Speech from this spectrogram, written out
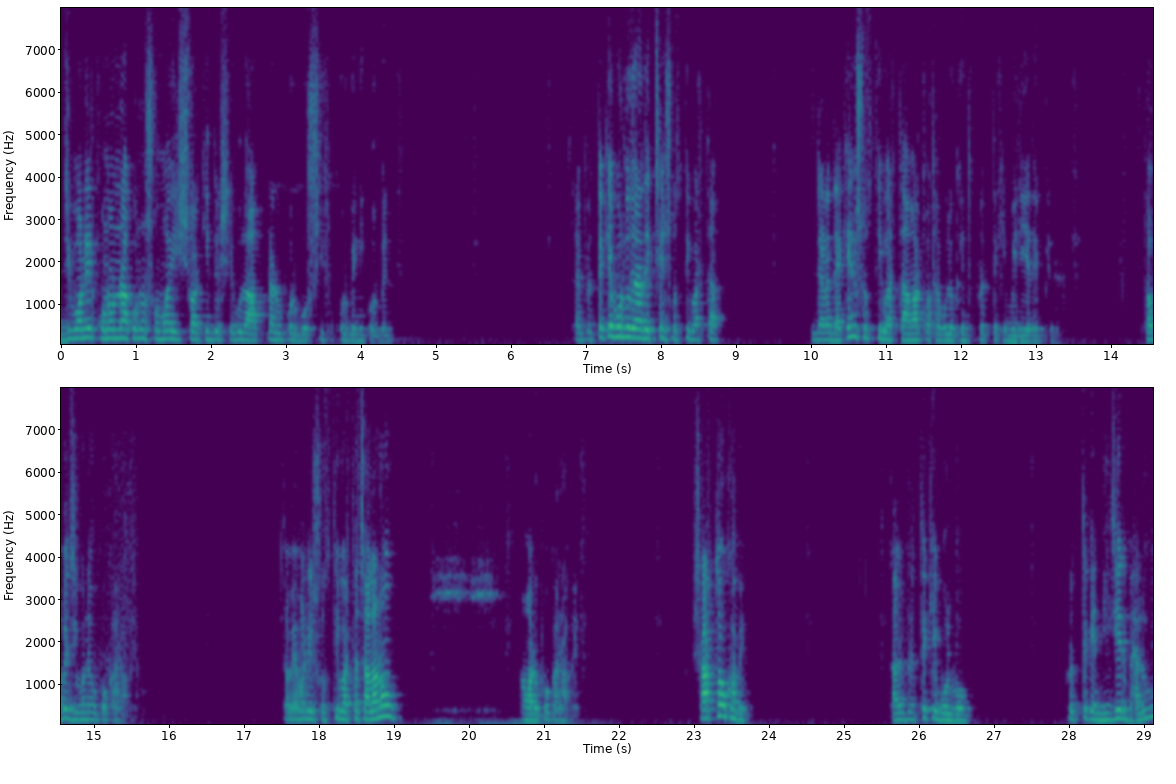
জীবনের কোনো না কোনো সময় ঈশ্বর কিন্তু সেগুলো আপনার উপর বর্ষিত করবেনই করবেন। তাই প্রত্যেকে বলব, যারা দেখছেন স্বস্তি বার্তা, যারা দেখেন স্বস্তি বার্তা, আমার কথাগুলো কিন্তু প্রত্যেকে মিলিয়ে দেখবেন। তবে জীবনে উপকার হবে। তবে আমার এই স্বস্তি বার্তা চালানো আমার উপকার হবে। সার্থক হবে। তা আমি প্রত্যেককে বলব প্রত্যেকে নিজের ভ্যালু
